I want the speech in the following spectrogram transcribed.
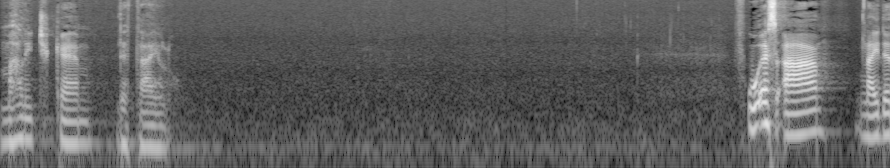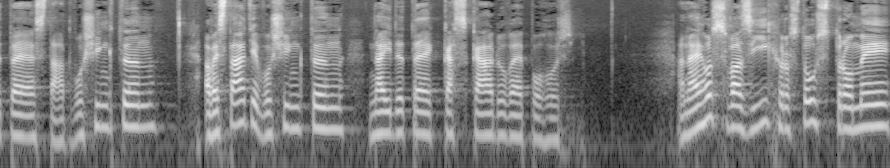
maličkém detailu. V USA najdete stát Washington a ve státě Washington najdete kaskádové pohoří. A na jeho svazích rostou stromy,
